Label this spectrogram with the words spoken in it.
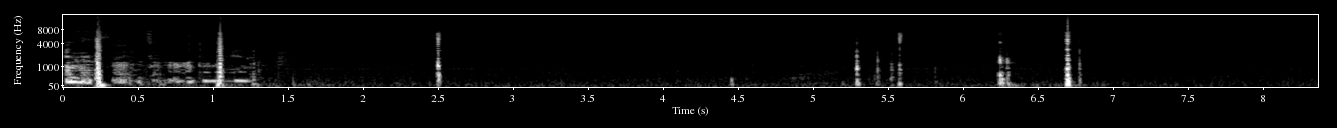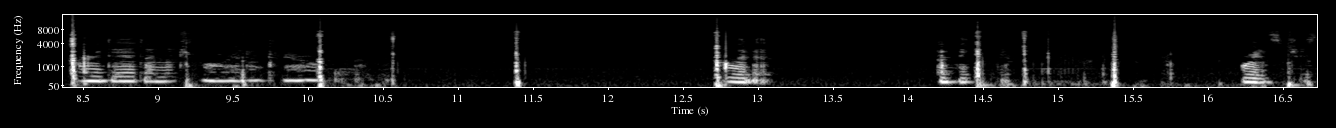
And if so, it's a lot of way. I did, I'm not sure, I don't care. Oh, I did. I think I did. Or it's just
